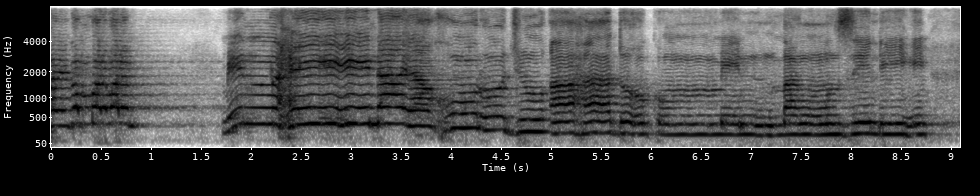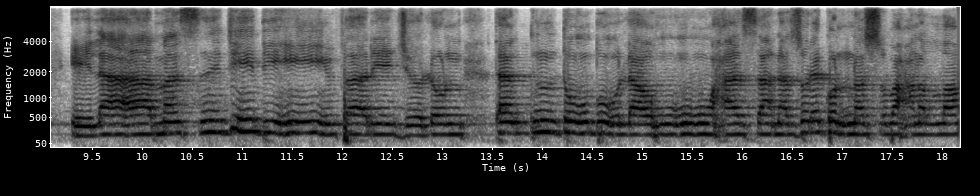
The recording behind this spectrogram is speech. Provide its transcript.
পয়গম্বর বলেন من حين يخرج أحدكم من منزله إلى مسجده فرجل تكتب له حسنة زره كنا سبحان الله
